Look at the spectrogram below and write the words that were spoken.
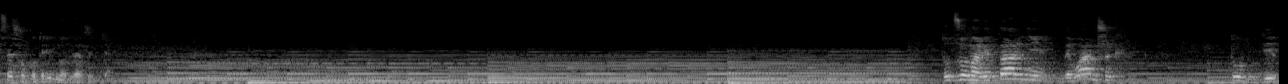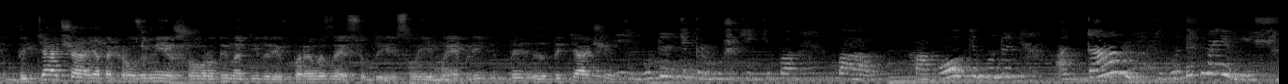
Все, що потрібно для життя. Тут зона вітальні, диванчик. Тут дитяча, я так розумію, що родина дідерів перевезе сюди свої меблі дитячі. Здесь будут игрушки, типа по, полке а там будут мои вещи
